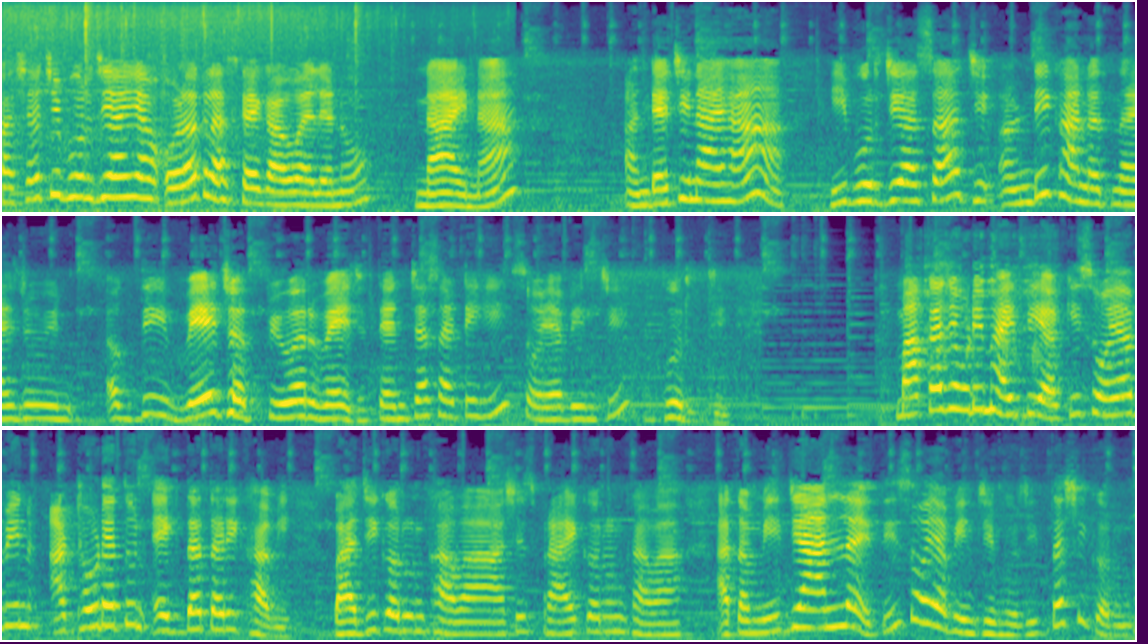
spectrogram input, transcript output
कशाची भुर्जी आहे? या ओळखलास काय गाववाल्यानो? नाही ना? अंड्याची नाही हा? ही भुर्जी असा जी अंडी खाणत नाही जी अगदी वेज प्युअर व्हेज त्यांच्यासाठी ही सोयाबीनची भुर्जी माका जेवढी माहिती आहे की सोयाबीन आठवड्यातून एकदा तरी खावी. भाजी करून खावा अशीच फ्राय करून खावा. आता मी जे आणलंय ती सोयाबीनची भुर्जी तशी करून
